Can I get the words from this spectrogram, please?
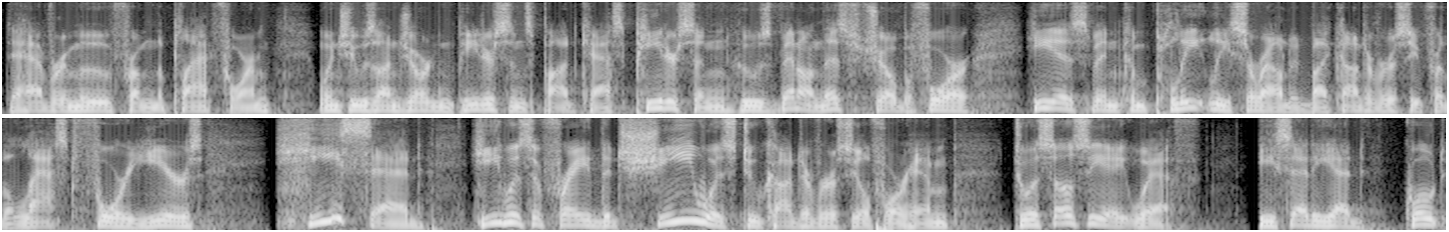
to have removed from the platform. When she was on Jordan Peterson's podcast, Peterson, who's been on this show before, he has been completely surrounded by controversy for the last four years. He said he was afraid that she was too controversial for him to associate with. He said he had, quote,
